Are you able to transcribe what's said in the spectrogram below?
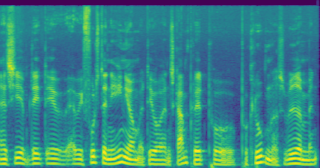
jeg siger, det, det er vi fuldstændig enige om, at det var en skamplet på, på klubben og så videre, men,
